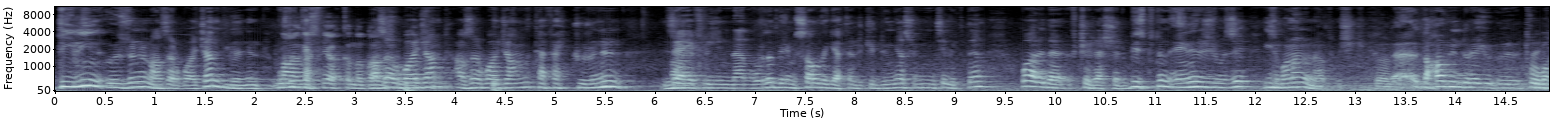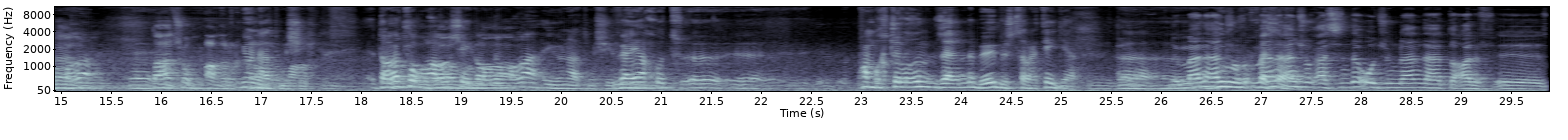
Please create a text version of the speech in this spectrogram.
dilin özünün Azərbaycan dilinin Naqisliyi haqqında danışmaq. Azərbaycan Azərbaycanlı təfəkkürünün zəifliyindən orada bir misal da gətirir ki, dünya süni intellektdən barədə fikirləşir. Biz bütün enerjimizi idmana yönəltmişik. Daha hündürə tullanmağa e, Daha çox ağır yönəltmişik. Daha Çox ağır şey qaldırmağa yönəltmişik və yaxud pambıqçılığın üzərində böyük bir strategiya Məni ən çox, məni ən çox əslində o cümləni də hətta Arif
